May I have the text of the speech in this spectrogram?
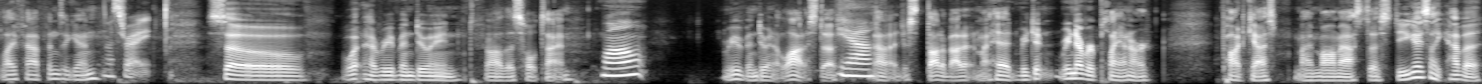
Life happens again. That's right. So, what have we been doing all this whole time? Well, We've been doing a lot of stuff. Yeah. That I just thought about it in my head. We didn't, we never plan our podcast. My mom asked us, do you guys like have a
